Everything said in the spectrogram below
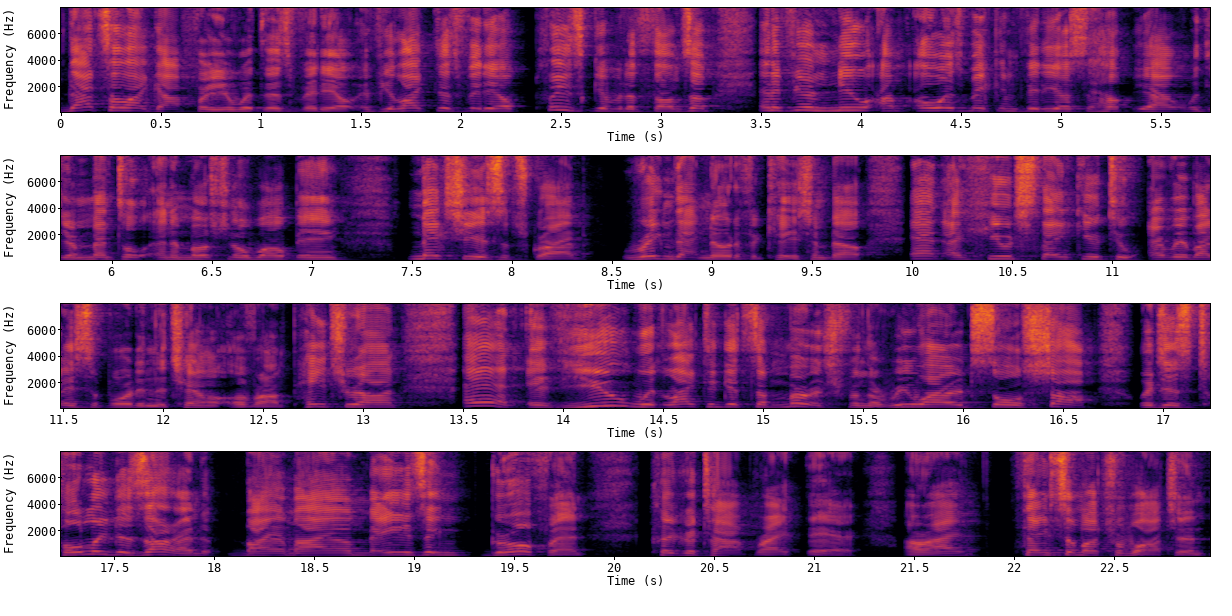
that's all I got for you with this video. If you like this video, please give it a thumbs up. And if you're new, I'm always making videos to help you out with your mental and emotional well-being. Make sure you subscribe, ring that notification bell, and a huge thank you to everybody supporting the channel over on Patreon. And if you would like to get some merch from the Rewired Soul shop, which is totally designed by my amazing girlfriend, click or tap right there, all right? Thanks so much for watching.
